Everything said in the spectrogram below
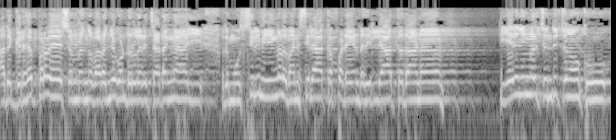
അത് ഗൃഹപ്രവേശം എന്ന് പറഞ്ഞുകൊണ്ടുള്ള ഒരു ചടങ്ങായി. അത് മുസ്ലിമീങ്ങൾ മനസ്സിലാക്കപ്പെടേണ്ടതില്ലാത്തതാണ്. ഇനി നിങ്ങൾ ചിന്തിച്ചു നോക്കൂ.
